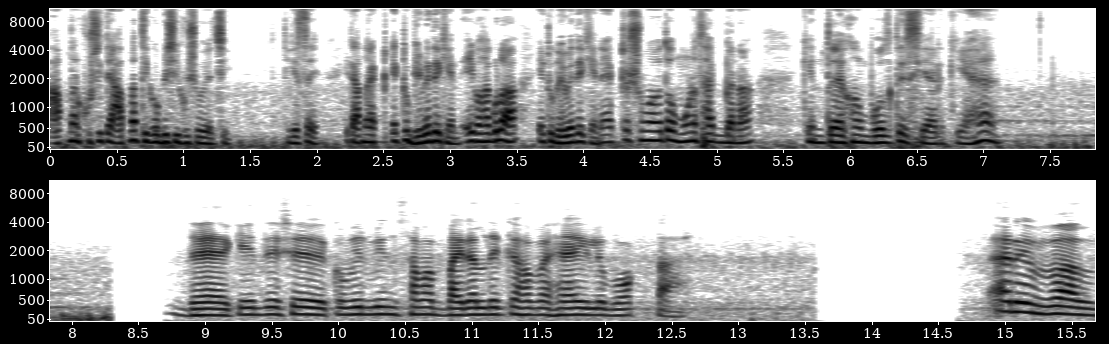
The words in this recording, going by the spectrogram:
আপনার খুশিতে আপনার থেকেও বেশি খুশি হয়েছি। ঠিক আছে? এটা আপনার একটু- ভেবে দেখেন। এই কথাগুলো একটু ভেবে দেখেন। একটা সময় তো মনে থাকবে না, কিন্তু এখন বলতেছি আর কি হ্যাঁ? দেখ, এই দেশে কবির বিন সামাদ ভাইরাল দেখে হবে হ্যাঁ হইল বক্তা। আরে বাল,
